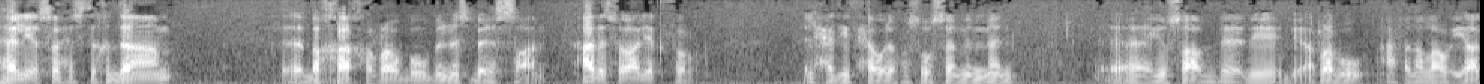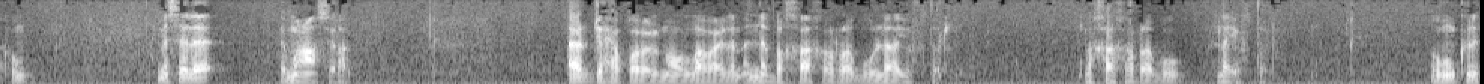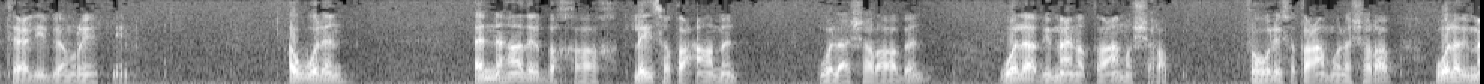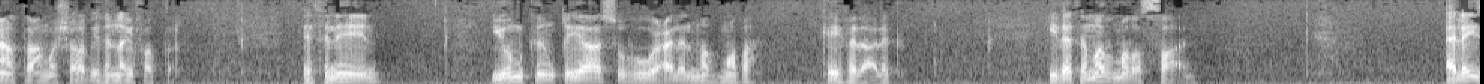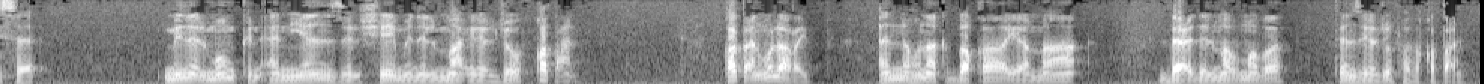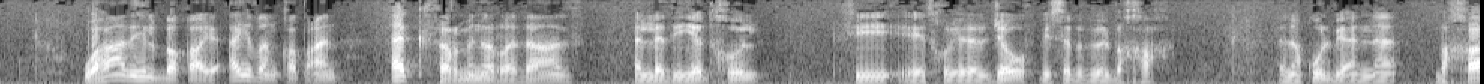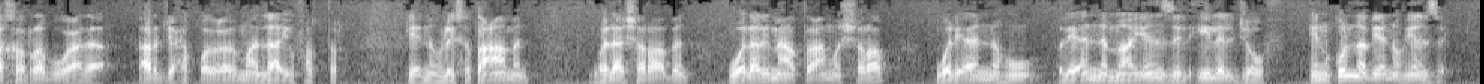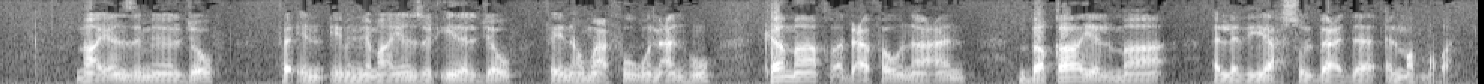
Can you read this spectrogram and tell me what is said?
هل يصح استخدام بخاخ الربو بالنسبة للصائم؟ هذا سؤال يكثر الحديث حوله خصوصا ممن آه، يصاب بالربو عافانا الله وإياكم. مسألة معاصرة. أرجح قول العلماء والله أعلم أن بخاخ الربو لا يفطر. بخاخ الربو لا يفطر. وممكن التعليل بأمرين اثنين. أولا أن هذا البخاخ ليس طعاما ولا شرابا ولا بمعنى الطعام والشراب. فهو ليس طعام ولا شراب ولا بمعنى الطعام والشراب إذن لا يفطر. اثنين يمكن قياسه على المضمضة. كيف ذلك؟ إذا تمضمض الصائم أليس من الممكن أن ينزل شيء من الماء إلى الجوف؟ قطعا. قطعا ولا ريب أن هناك بقايا ماء بعد المضمضة تنزل الجوف هذا قطعا. وهذه البقايا أيضا قطعا أكثر من الرذاذ الذي يدخل في يدخل إلى الجوف بسبب البخاخ. فنقول بأن بخاخ الربو على أرجح قول العلماء لا يفطر لأنه ليس طعاما ولا شرابا ولا بمعنى الطعام والشراب ولأنه ولأن ما ينزل إلى الجوف إن قلنا بأنه ينزل ما ينزل من الجوف فإن من ما ينزل إلى الجوف فإنه معفو عنه كما قد عفونا عن بقايا الماء الذي يحصل بعد المضمضة.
